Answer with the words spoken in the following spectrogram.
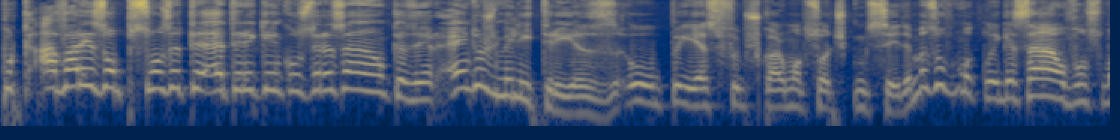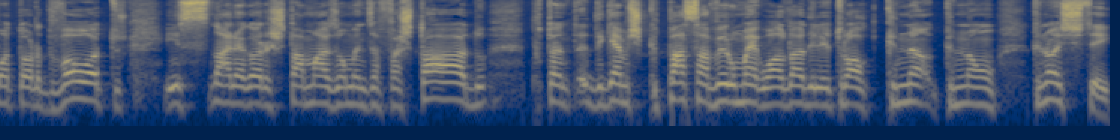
Porque há várias opções a ter, a ter, aqui em consideração. Quer dizer, em 2013 o PS foi buscar uma pessoa desconhecida, mas houve uma coligação, houve um somatório de votos, esse cenário agora está mais ou menos afastado, portanto, digamos que passa a haver uma igualdade eleitoral que não, que não, que não existia.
